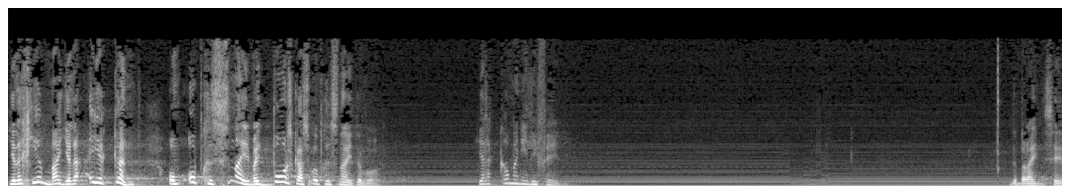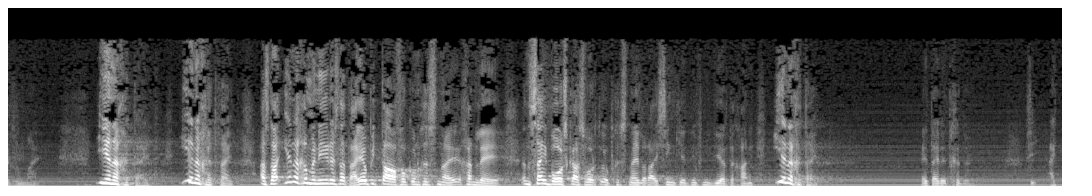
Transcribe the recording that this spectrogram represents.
Julle gee my julle eie kind om opgesny, my borskas oopgesny te word. Julle kan my nie lief hê nie. Die brein sê vir my enige tyd, enige tyd, as daar enige manier is dat hy op die tafel kon gesny gaan lê en sy borskas word oopgesny dat daai seentjie net nie van die deur te gaan nie, enige tyd het hy dit gedoen. Sien, hy het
